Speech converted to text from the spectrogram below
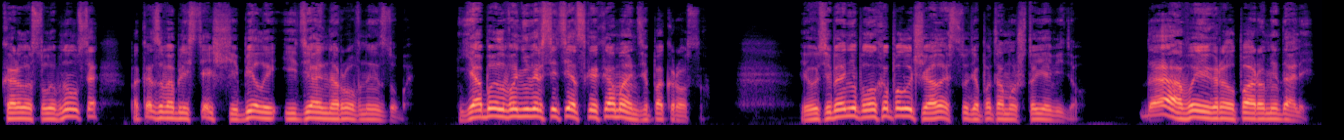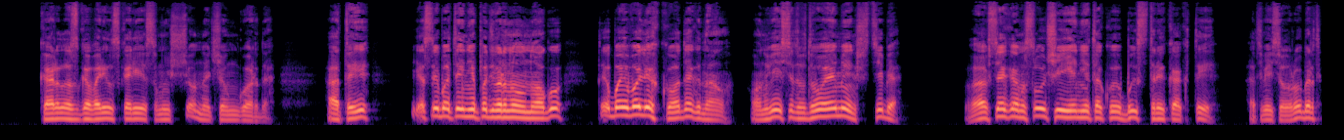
Карлос улыбнулся, показывая блестящие белые идеально ровные зубы. «Я был в университетской команде по кроссу. И у тебя неплохо получалось, судя по тому, что я видел. Да, выиграл пару медалей. Карлос говорил скорее смущенно, чем гордо. А ты, если бы ты не подвернул ногу, ты бы его легко догнал. Он весит вдвое меньше тебя. Во всяком случае, я не такой быстрый, как ты, ответил Роберт,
